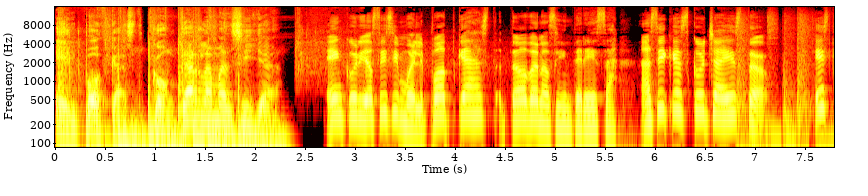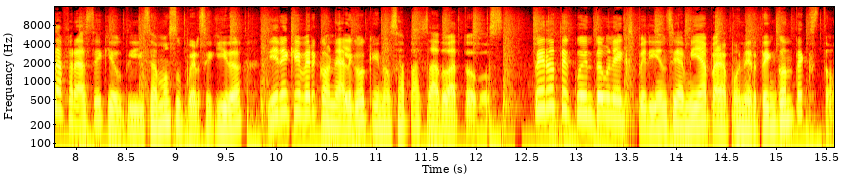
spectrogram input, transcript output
el podcast con Carla Mancilla. En Curiosísimo el podcast, todo nos interesa, así que escucha esto. Esta frase que utilizamos súper seguido tiene que ver con algo que nos ha pasado a todos. Pero te cuento una experiencia mía para ponerte en contexto.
